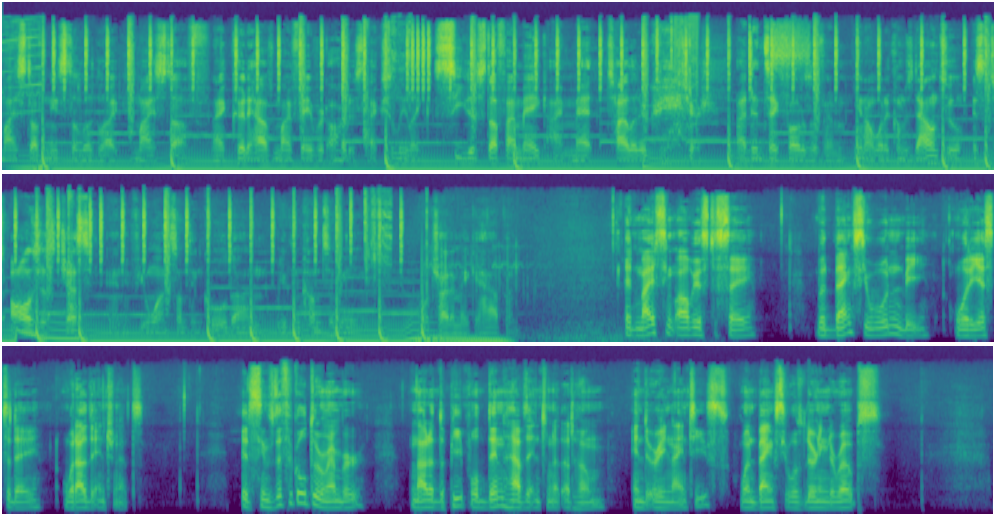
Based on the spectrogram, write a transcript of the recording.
my stuff needs to look like my stuff. And I could have my favorite artist actually like see the stuff I make. I met Tyler the Creator. I didn't take photos of him. You know, what it comes down to is it's all just Jesse. And if you want something cool done, you can come to me. We'll try to make it happen. It might seem obvious to say, but Banksy wouldn't be what he is today without the internet. It seems difficult to remember now that the people didn't have the internet at home in the early 90s when Banksy was learning the ropes.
